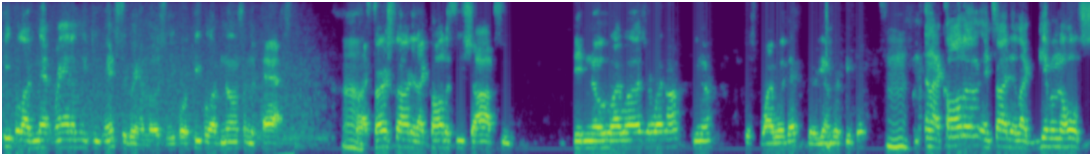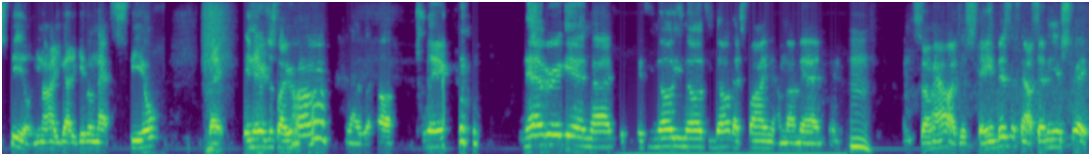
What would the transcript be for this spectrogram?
people I've met randomly through Instagram mostly, or people I've known from the past. When Oh, I first started, I called a few shops who didn't know who I was or whatnot. You know, just why would they? They're younger people. mhm. And I called them and tried to like give them the whole spiel. You know how you got to give them that spiel, like, and they're just like, huh? And I was like, oh, click. Never again, man. If you know, you know. If you don't, that's fine. I'm not mad. And, Mm. and somehow I just stay in business now, seven years straight.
